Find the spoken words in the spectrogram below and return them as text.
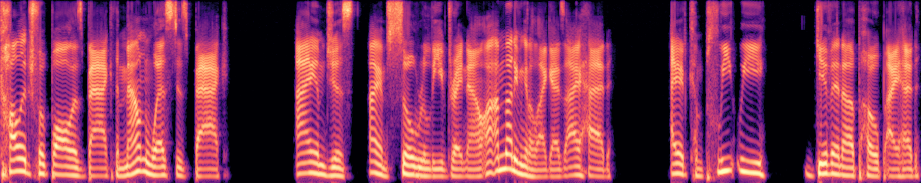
College football is back. The Mountain West is back. I am just, I am so relieved right now. I'm not even going to lie, guys. I had, I had completely given up hope. I had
